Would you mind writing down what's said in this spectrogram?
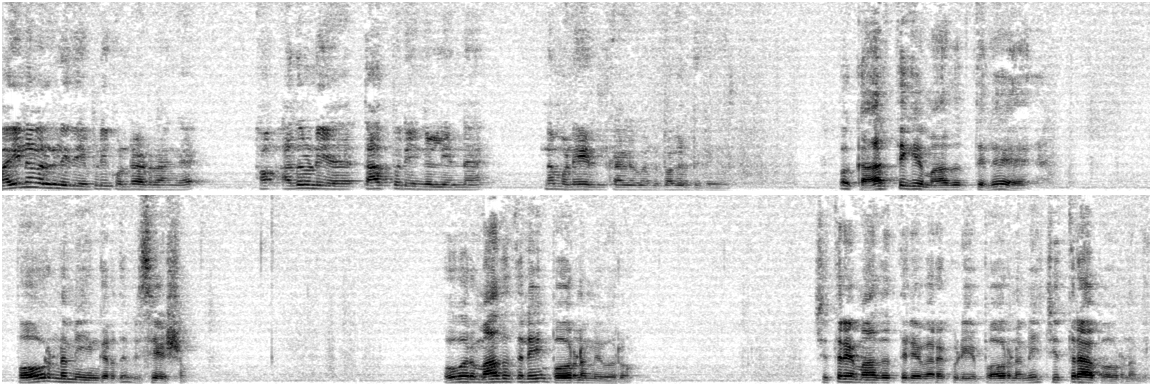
வைணவர்கள் இதை எப்படி கொண்டாடுறாங்க அதனுடைய தாற்பயங்கள் என்ன நம்ம நேர்களுக்காக கொஞ்சம் பகிர்ந்துக்கங்க. இப்போ கார்த்திகை மாதத்தில் பௌர்ணமிங்கிறது விசேஷம். ஒவ்வொரு மாதத்திலையும் பௌர்ணமி வரும். சித்திரை மாதத்திலே வரக்கூடிய பௌர்ணமி சித்ரா பௌர்ணமி.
